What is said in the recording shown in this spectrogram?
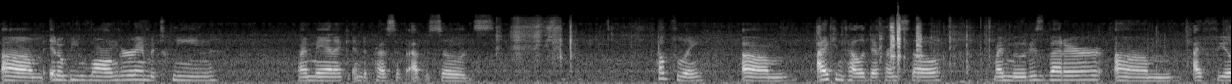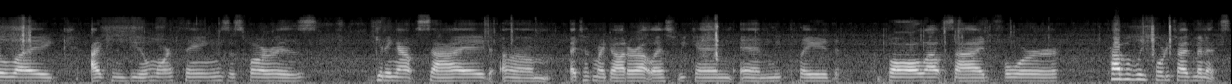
um, it'll be longer in between my manic and depressive episodes. Hopefully. Um, I can tell a difference though. My mood is better. Um, I feel like I can do more things as far as getting outside. Um, I took my daughter out last weekend and we played ball outside for probably 45 minutes.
